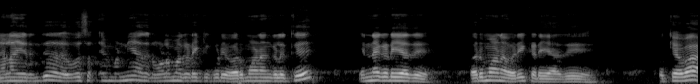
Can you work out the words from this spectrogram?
நிலம் இருந்து அதை விவசாயம் பண்ணி அதன் மூலமாக கிடைக்கக்கூடிய வருமானங்களுக்கு என்ன கிடையாது? வருமான வரி கிடையாது. ஓகேவா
